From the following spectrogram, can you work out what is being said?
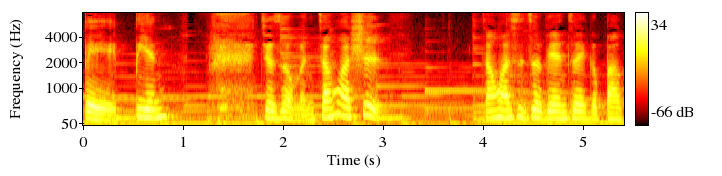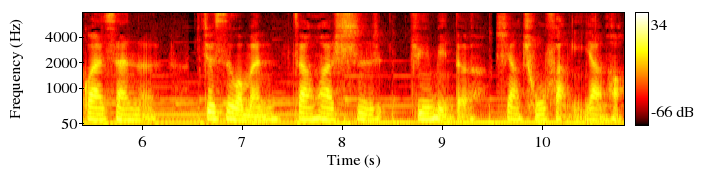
北边，就是我们彰化市。彰化市这边这个八卦山呢，就是我们彰化市居民的像厨房一样哈。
